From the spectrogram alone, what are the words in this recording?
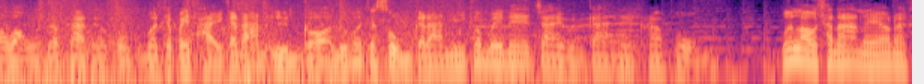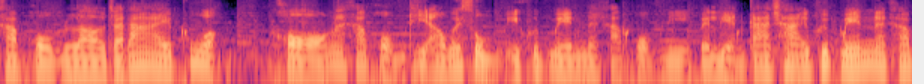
ระวังไว้แล้วกันนะครับผมมันจะไปไถกระดานอื่นก่อน หรือว่าจะสุ่มกระดานนี้ก็ไม่แน่ใจเหมือนกันนะครับ ผมเมื่อเราชนะแล้วนะครับผมเราจะได้พวกของนะครับผมที่เอาไว้สุ่มอุปกรณ์นะครับผมนี่เป็นเหรียญกาชาอุปกรณ์นะครับ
